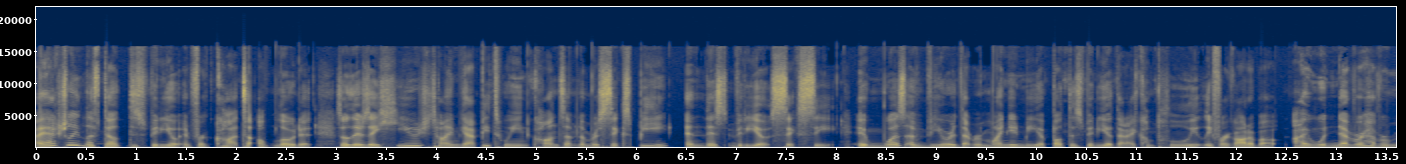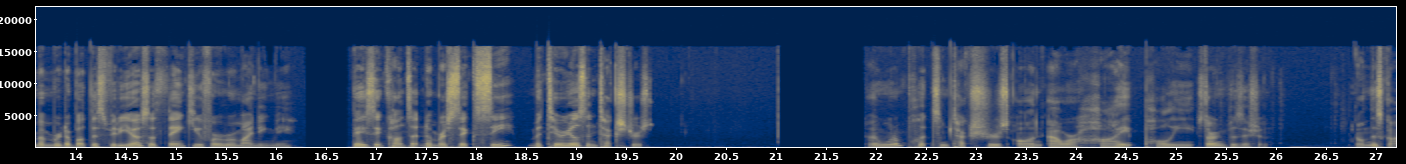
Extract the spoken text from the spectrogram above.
I actually left out this video and forgot to upload it, so there's a huge time gap between concept number 6b and this video 6c. It was a viewer that reminded me about this video that I completely forgot about. I would never have remembered about this video, so thank you for reminding me. Basic concept number 6c, materials and textures. I want to put some textures on our high poly starting position on this guy.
